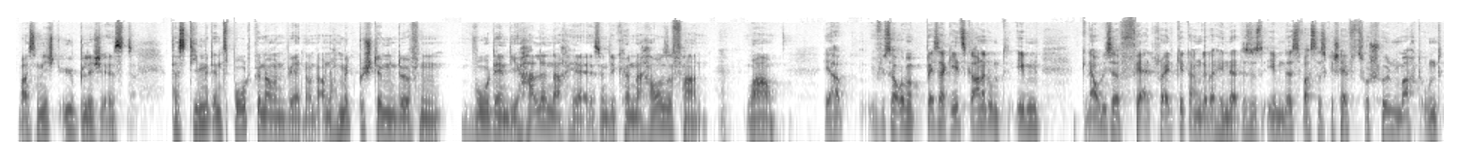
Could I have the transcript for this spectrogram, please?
was nicht üblich ist, dass die mit ins Boot genommen werden und auch noch mitbestimmen dürfen, wo denn die Halle nachher ist und die können nach Hause fahren. Wow. Ja, ich sage immer, besser geht's gar nicht und eben genau dieser Fair Trade Gedanke dahinter, das ist eben das, was das Geschäft so schön macht und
